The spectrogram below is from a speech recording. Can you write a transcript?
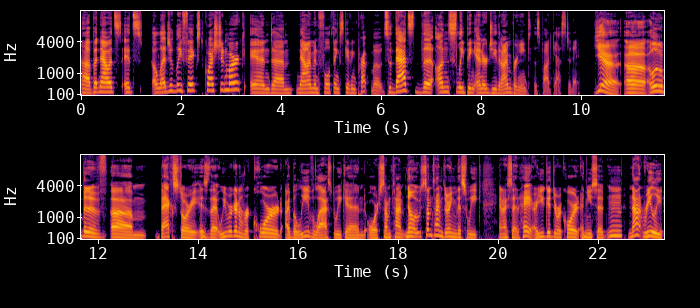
Uh, but now it's it's allegedly fixed question mark and um, now i'm in full thanksgiving prep mode so that's the unsleeping energy that i'm bringing to this podcast today Yeah, uh, a little bit of um, backstory is that we were going to record, I believe, last weekend or sometime. No, it was sometime during this week. And I said, Hey, are you good to record? And you said, mm, Not really.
